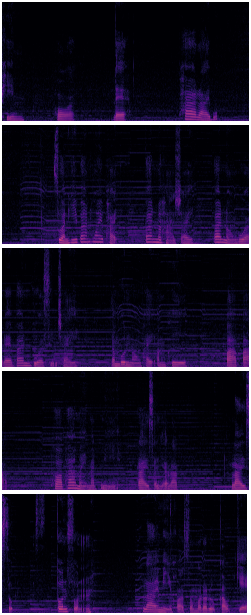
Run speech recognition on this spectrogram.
พิมพ์ พอ และผ้าลายบุก ส่วนที่บ้านห้วยไผ่ บ้านมหาชัย บ้านหนองบัวและบ้านบัวสินชัย ตำบลหนองไผ่อำเภอ ป่าปาก ทอผ้าไหมมัดหมี่ลายสัญลักษณ์ ลายสนต้นสน ลายหมี่ขอสมมรดกเก่าแก่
